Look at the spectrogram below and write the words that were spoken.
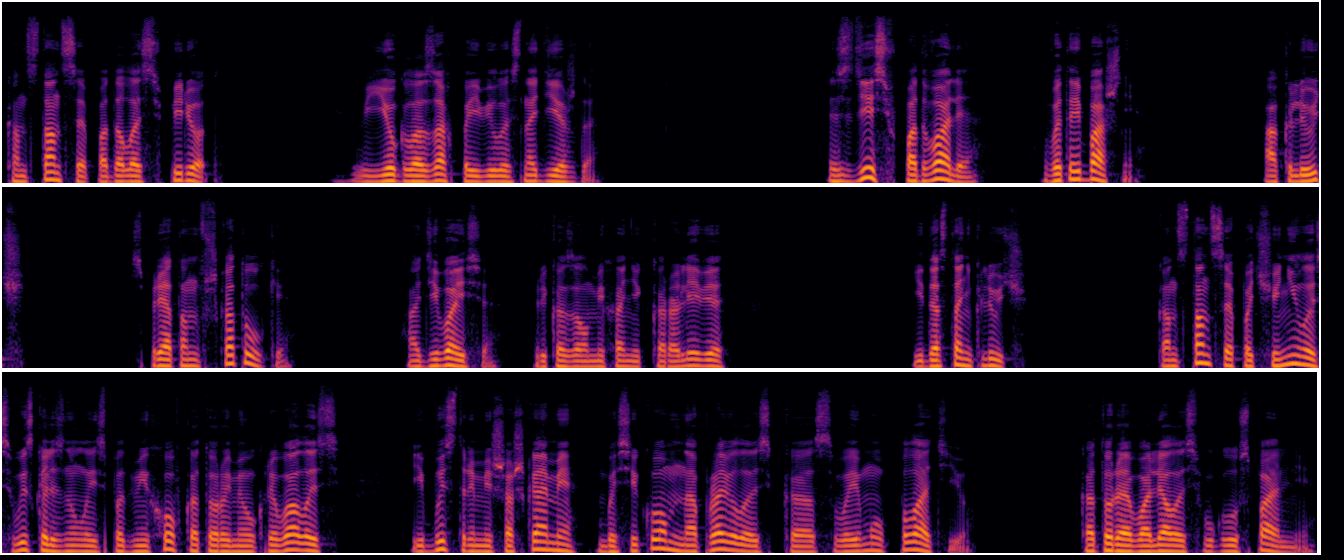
Констанция подалась вперед. В ее глазах появилась надежда. «Здесь, в подвале, в этой башне». «А ключ?» «Спрятан в шкатулке». «Одевайся», — приказал механик королеве, — «и достань ключ». Констанция подчинилась, выскользнула из-под мехов, которыми укрывалась, и быстрыми шажками босиком направилась к своему платью, которое валялось в углу спальни,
